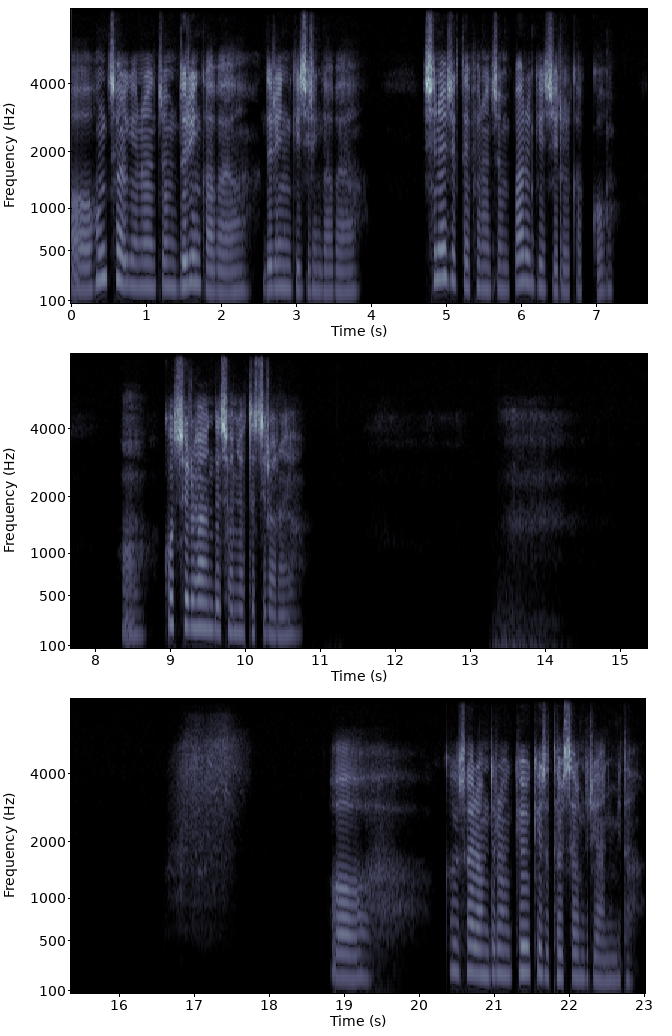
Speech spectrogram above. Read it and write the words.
어, 홍철기는 좀 느린가 봐요. 느린 기질인가 봐요. 신혜식 대표는 좀 빠른 기질을 갖고 어, 코치를 하는데 전혀 듣질 않아요. 어, 그 사람들은 교육해서 될 사람들이 아닙니다.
